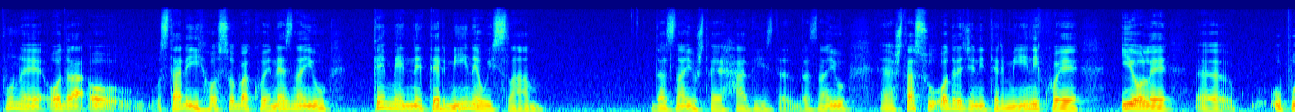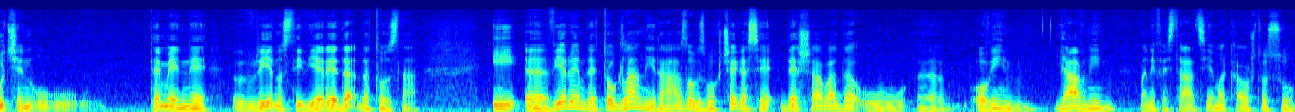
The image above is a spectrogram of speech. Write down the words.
puno je odra, o, starijih osoba koje ne znaju temeljne termine u islamu. Da znaju šta je hadis, da, da znaju e, šta su određeni termini koje iole e, upućen u temeljne vrijednosti vjere da, da to zna. I e, vjerujem da je to glavni razlog zbog čega se dešava da u e, ovim javnim manifestacijama kao što su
